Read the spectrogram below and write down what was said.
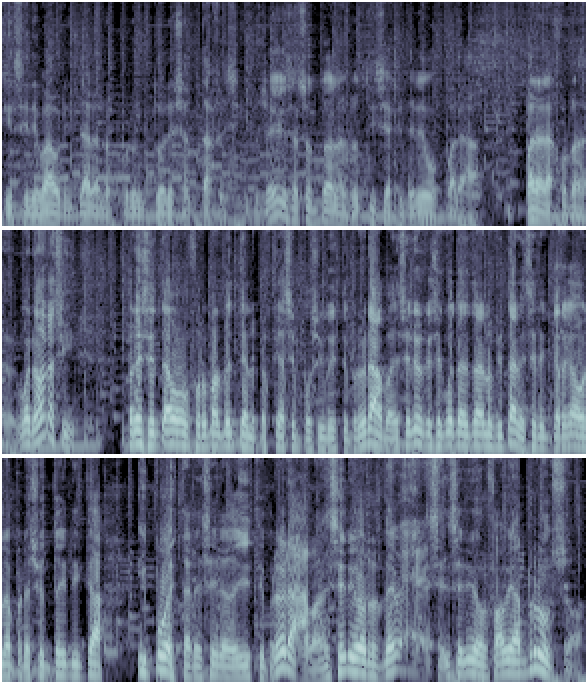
que se le va a brindar a los productores santafesinos. ¿eh? Esas son todas las noticias que tenemos para, para la jornada de hoy. Bueno, ahora sí, presentamos formalmente a los que hacen posible este programa. El señor que se encuentra detrás de los cristales, el encargado de la operación técnica y puesta en escena de este programa, el señor Debes, el señor Fabián Russo.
